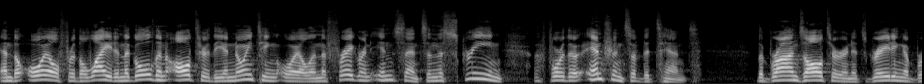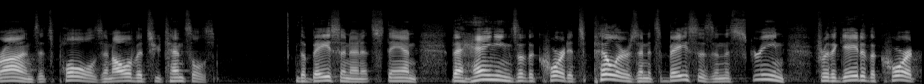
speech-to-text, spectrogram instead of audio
and the oil for the light, and the golden altar, the anointing oil, and the fragrant incense, and the screen for the entrance of the tent, the bronze altar and its grating of bronze, its poles, and all of its utensils, the basin and its stand, the hangings of the court, its pillars and its bases, and the screen for the gate of the court,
